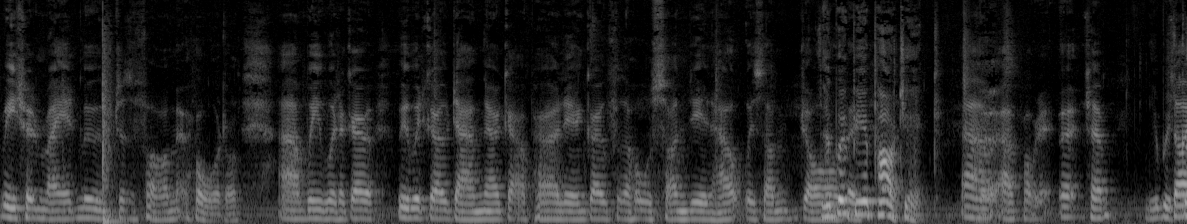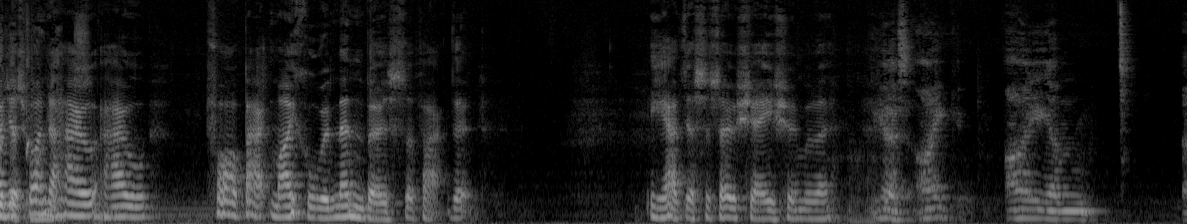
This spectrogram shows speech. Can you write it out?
Rita and Ray had moved to the farm at Hordle. Um, we would go, we would go down there, get up early and go for the whole Sunday and help with some job. There would and, be a project. uh, uh, probably, but um, so I just wonder how, projects. how far back Michael remembers the fact that he had this association with a. Yes, I, I, um, uh,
